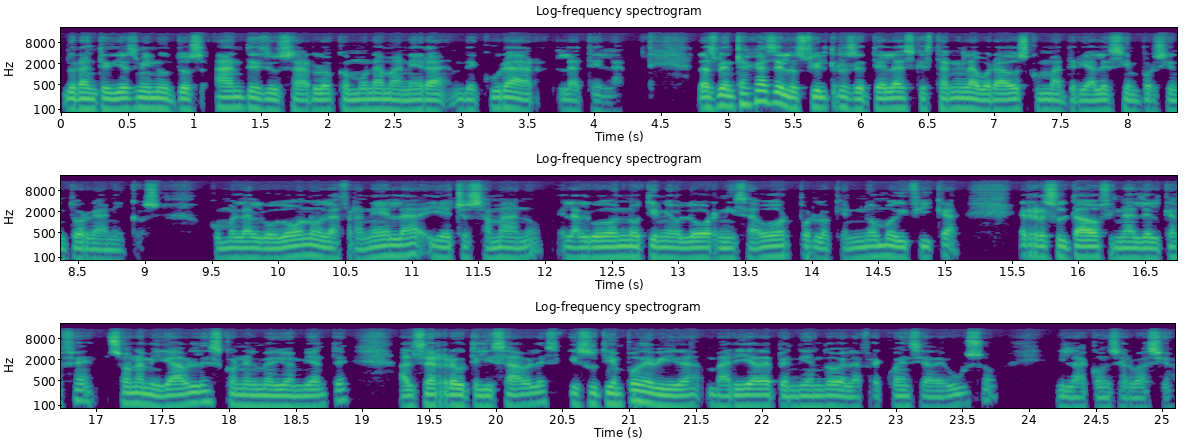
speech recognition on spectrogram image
durante 10 minutos antes de usarlo como una manera de curar la tela. Las ventajas de los filtros de tela es que están elaborados con materiales 100% orgánicos, como el algodón o la franela y hechos a mano. El algodón no tiene olor ni sabor, por lo que no modifica el resultado final del café. Son amigables con el medio ambiente al ser reutilizables y su tiempo de vida varía dependiendo de la frecuencia de uso y la conservación.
